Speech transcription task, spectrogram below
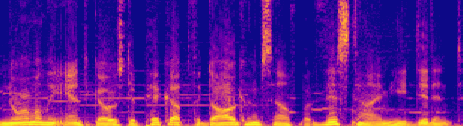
Normally Ant goes to pick up the dog himself but this time he didn't.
